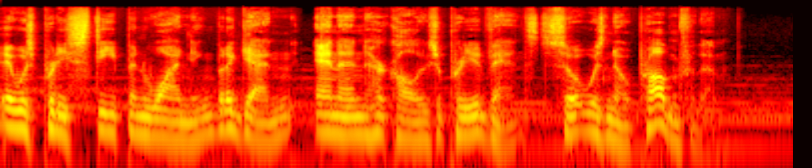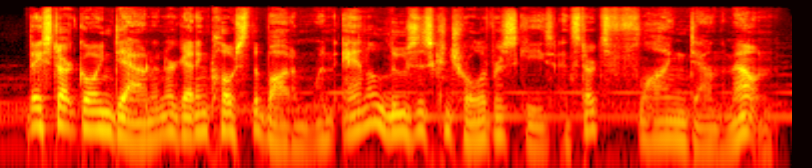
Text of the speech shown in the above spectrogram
It was pretty steep and winding, but again, Anna and her colleagues are pretty advanced, so it was no problem for them. They start going down and are getting close to the bottom when Anna loses control of her skis and starts flying down the mountain.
